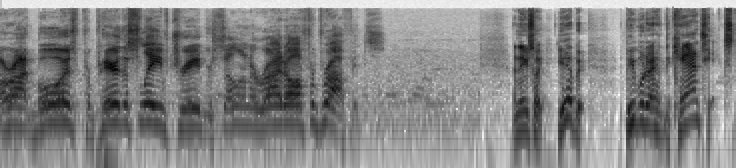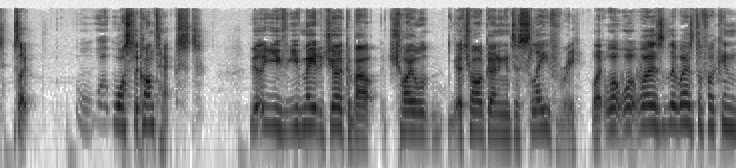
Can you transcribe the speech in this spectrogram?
All right, boys, prepare the slave trade. We're selling her right off for profits. And then he's like, yeah, but people don't have the context. It's like, what's the context? You've, you've made a joke about child a child going into slavery. Like, what, what where's the where's the fucking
